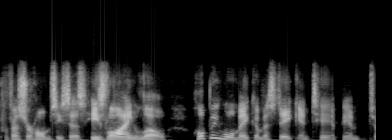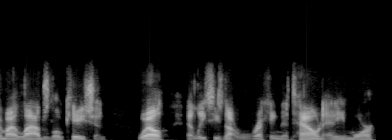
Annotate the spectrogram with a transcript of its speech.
Professor Holmes. He says he's lying low, hoping we'll make a mistake and tip him to my lab's location. Well, at least he's not wrecking the town anymore.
